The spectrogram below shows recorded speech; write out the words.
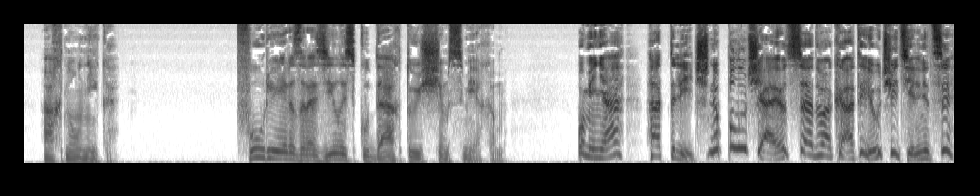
— ахнул Ника. Фурия разразилась кудахтующим смехом. «У меня отлично получаются адвокаты и учительницы!»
